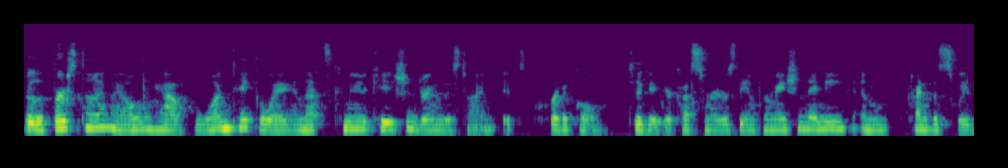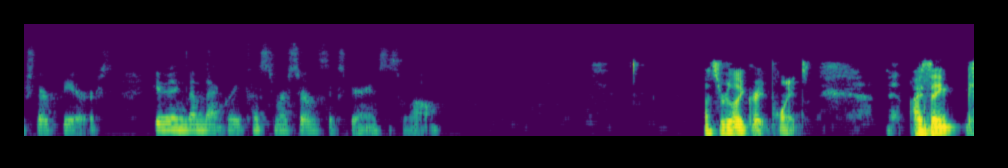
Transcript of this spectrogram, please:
For the first time, I only have one takeaway, and that's communication during this time. It's critical to get your customers the information they need and kind of assuage their fears, giving them that great customer service experience as well. That's a really great point. I think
